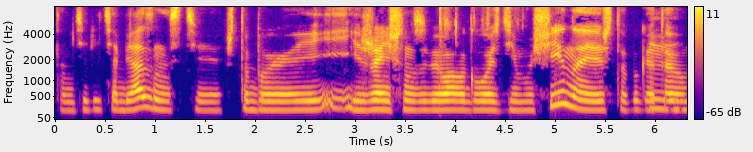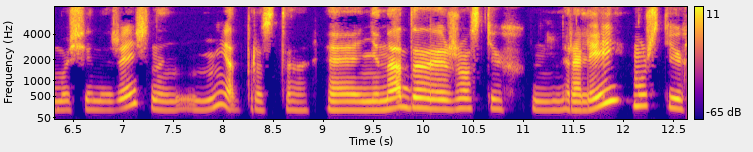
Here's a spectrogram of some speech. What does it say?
там, делить обязанности, чтобы и женщина забивала гвозди, и мужчина, и чтобы готовил mm. мужчина и женщина. Нет, просто просто э, не надо жестких ролей мужских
